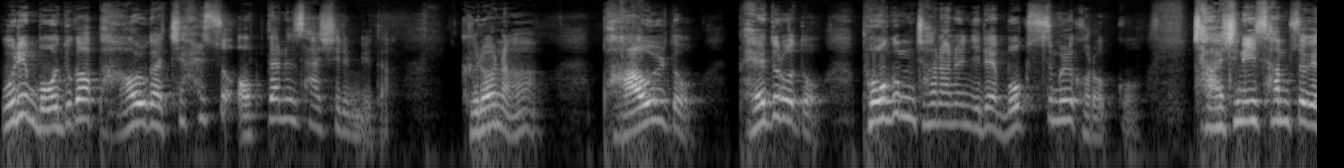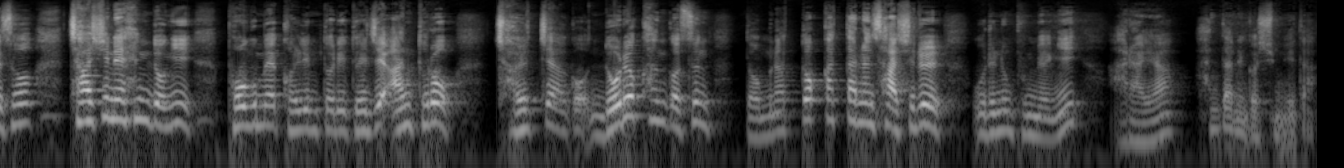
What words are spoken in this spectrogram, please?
우리 모두가 바울같이 할 수 없다는 사실입니다. 그러나 바울도 베드로도 복음 전하는 일에 목숨을 걸었고 자신의 삶 속에서 자신의 행동이 복음의 걸림돌이 되지 않도록 절제하고 노력한 것은 너무나 똑같다는 사실을 우리는 분명히 알아야 한다는 것입니다.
